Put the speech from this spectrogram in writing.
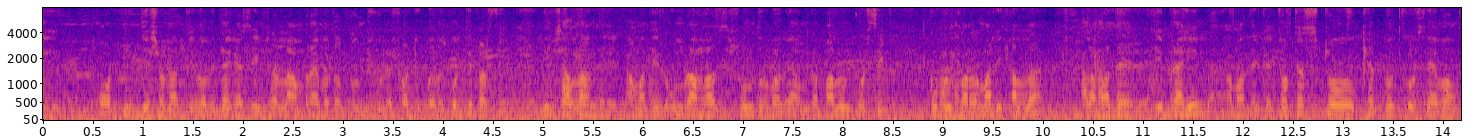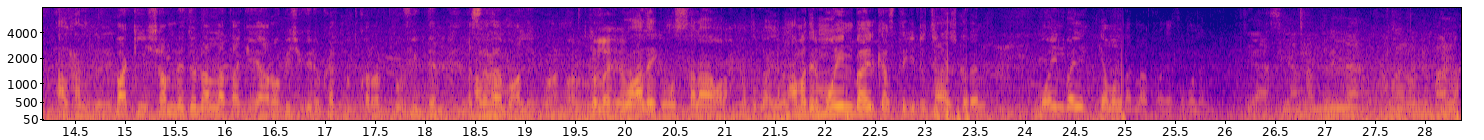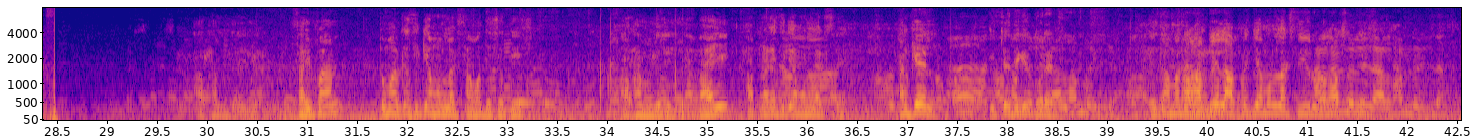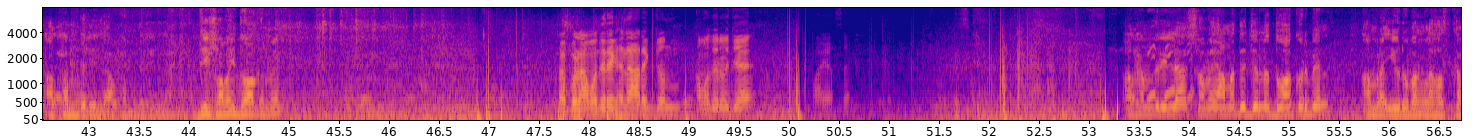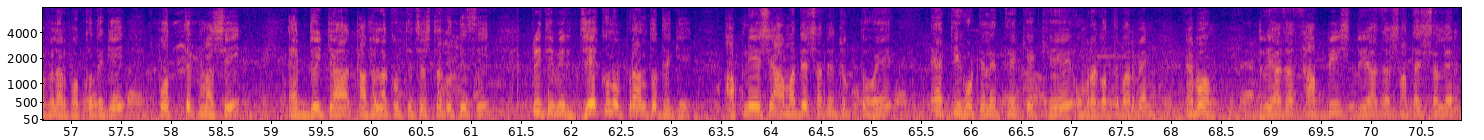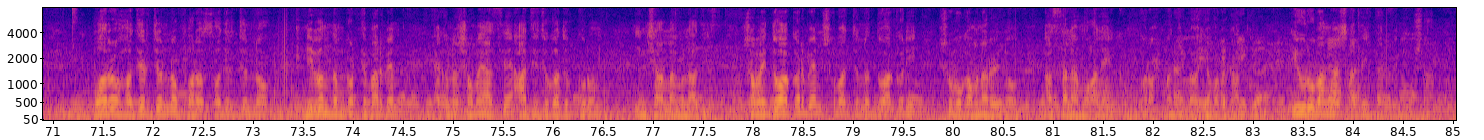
পথ নির্দেশনা যেভাবে দেখাচ্ছে ইনশাল্লাহ আমরা এবার বন্দিগুলো সঠিকভাবে করতে পারছি। ইনশাল্লাহ আমাদের উমরা হজ সুন্দরভাবে আমরা পালন করছি। কবুল করার মালিক আল্লাহ। আমাদের ইব্রাহিম আমাদেরকে যথেষ্ট খেদমত করছে এবং আলহামদুলিল্লাহ। বাকি সামনে জন্য আল্লাহ তাকে আরও বেশি করে খেদমত করার তৌফিক দেন। আসসালামু আলাইকুম রহমতুল্লাহ। ওয়ালাইকুম আসসালাম রহমতুল্লাহ আমাদের মঈন ভাইয়ের কাছ থেকে একটু জিজ্ঞেস করেন। মঈন ভাই কেমন লাগল আপনার কাছে বলেন? জি আছি আলহামদুলিল্লাহ। আমার অনেক ভালো লাগছে। আলহামদুলিল্লাহ। সাইফান তোমার কাছে কেমন লাগছে আমাদের সাথে? আলহামদুলিল্লাহ। ভাই আপনার কাছে কেমন লাগছে? আঙ্কেল একটু দিকে ঘুরেন। এই যে আমাদের আঙ্কেল আপনি কেমন লাগছে আলহামদুলিল্লাহ। আলহামদুলিল্লাহ আলহামদুলিল্লাহ। জি সবাই দোয়া করবেন। তারপরে আমাদের এখানে আরেকজন আমাদের ওই যে ভাই আছে। আলহামদুলিল্লাহ সবাই আমাদের জন্য দোয়া করবেন। আমরা ইউরো বাংলা হজ পক্ষ থেকে প্রত্যেক মাসেই এক দুইটা কাফেলা করতে চেষ্টা করতেছি। পৃথিবীর যে কোনো প্রান্ত থেকে আপনি এসে আমাদের সাথে যুক্ত হয়ে একই হোটেলে থেকে খেয়ে ওমরা করতে পারবেন এবং দুই হাজার ছাব্বিশ, দুই হাজার সাতাশ সালের বড় হজের জন্য, ফরজ হজের জন্য নিবন্ধন করতে পারবেন। এখনও সময় আছে, আজই যোগাযোগ করুন। ইনশাআল্লাহুল আজিজ। সবাই দোয়া করবেন, সবার জন্য দোয়া করি। শুভকামনা রইল। আসসালামু আলাইকুম রহমতুল্লাহ ইউরো বাংলার সাথেই থাকবেন ইনশাআল্লাহ।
